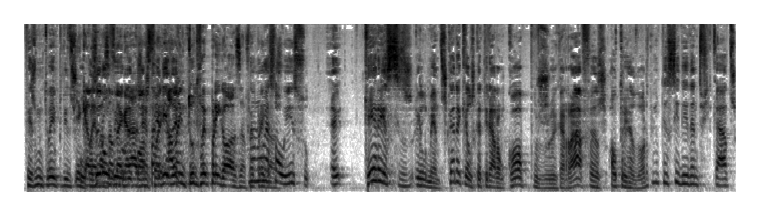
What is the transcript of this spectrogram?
fez muito bem pedir desculpas. E aquela invasão da garagem foi, além de tudo, foi perigosa. Foi não, perigosa. não é só isso quer esses elementos, quer aqueles que atiraram copos, garrafas ao treinador, deviam ter sido identificados.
